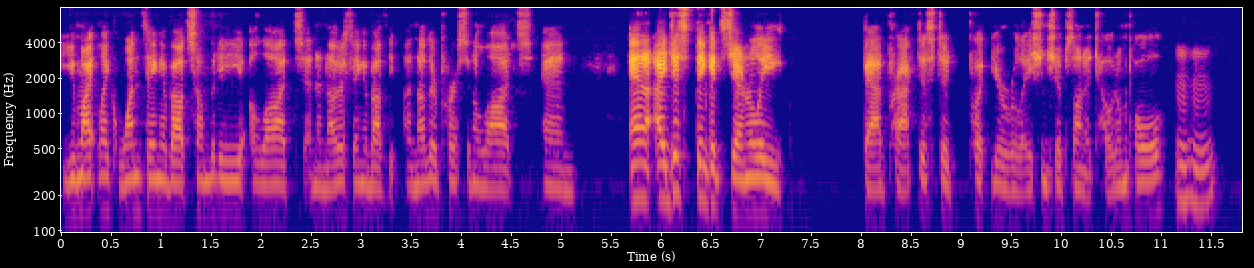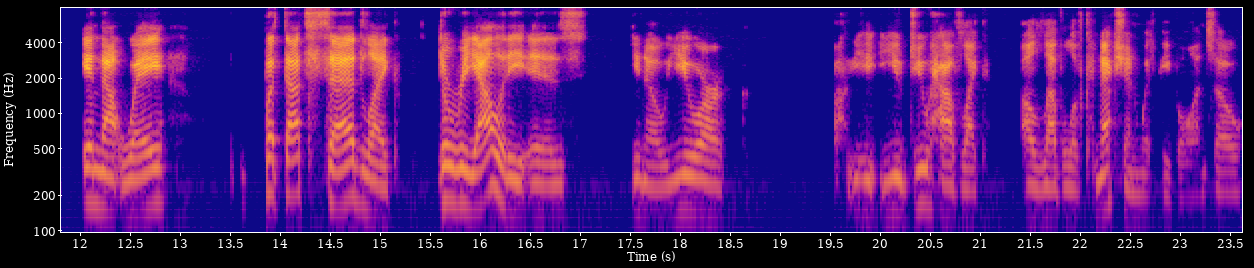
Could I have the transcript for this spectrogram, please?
you might like one thing about somebody a lot and another thing about the another person a lot and and i just think it's generally bad practice to put your relationships on a totem pole hmm in that way. But that said, like the reality is, you know, you are you, you do have like a level of connection with people. And so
